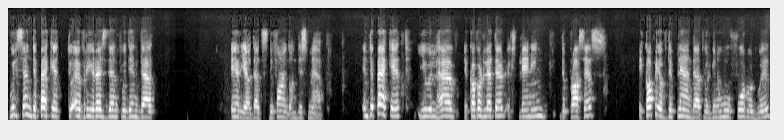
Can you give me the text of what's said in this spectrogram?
we'll send the packet to every resident within that area that's defined on this map. In the packet, you will have a cover letter explaining the process, a copy of the plan that we're gonna move forward with.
